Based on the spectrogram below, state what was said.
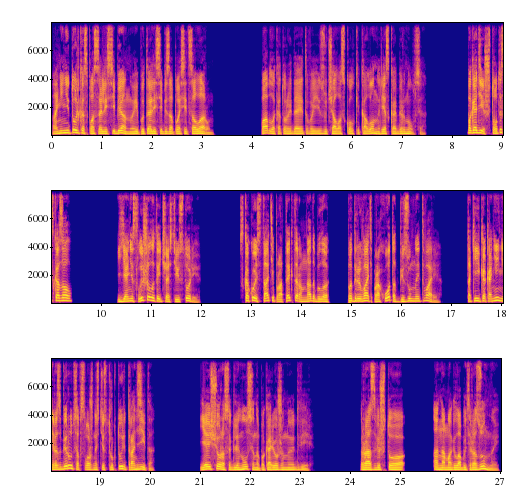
«Они не только спасали себя, но и пытались обезопасить Саларум». Пабло, который до этого изучал осколки колонн, резко обернулся. «Погоди, что ты сказал?» «Я не слышал этой части истории. С какой стати протекторам надо было подрывать проход от безумной твари? Такие, как они, не разберутся в сложности структуры транзита». Я еще раз оглянулся на покореженную дверь. Разве что она могла быть разумной.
